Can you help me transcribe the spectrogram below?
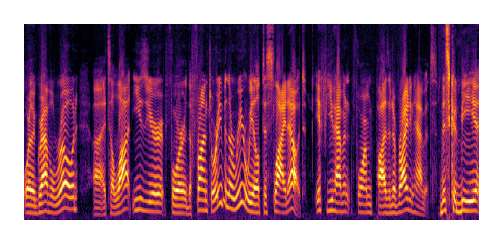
or the gravel road, uh, it's a lot easier for the front or even the rear wheel to slide out if you haven't formed positive riding habits. This could be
